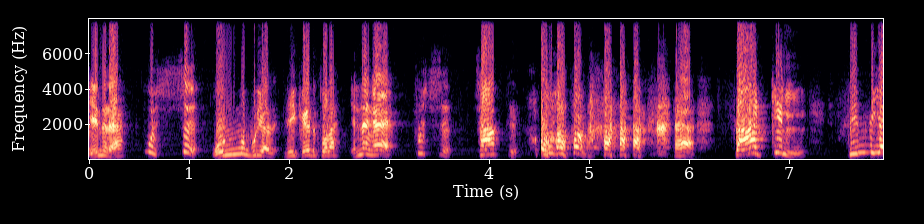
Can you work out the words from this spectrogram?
என்னடா? புஷ் ஒண்ணும் புரியாது. நீ கேட்டு தொலை. என்னங்க? புஷ் சாக்கு. சாக்கில் சிந்திய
